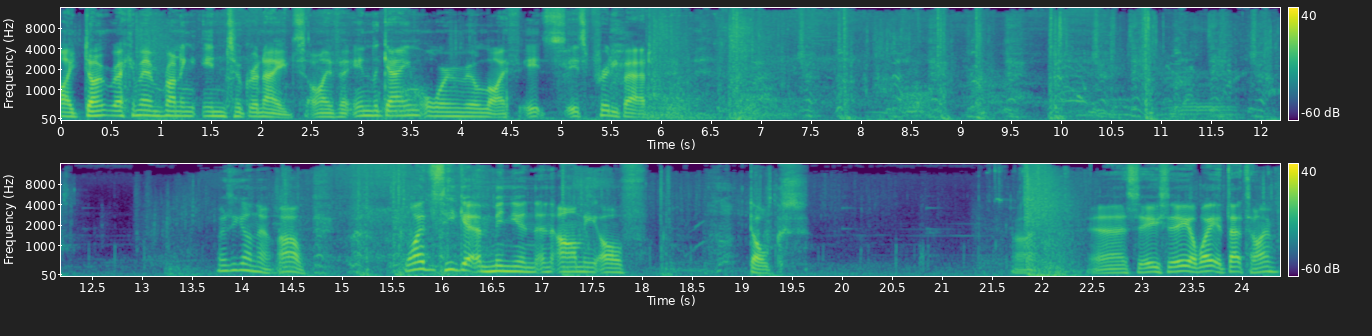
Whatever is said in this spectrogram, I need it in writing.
I don't recommend running into grenades, either in the game or in real life. It's it's pretty bad. Where's he gone now? Oh. Why does he get a minion, an army of dogs? Right. Yeah, see, see, I waited that time.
